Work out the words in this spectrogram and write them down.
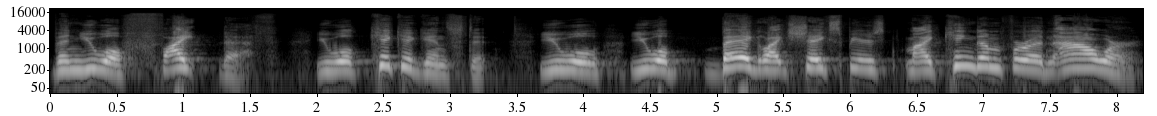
then you will fight death. You will kick against it. You will, you will beg, like Shakespeare's, my kingdom for an hour.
